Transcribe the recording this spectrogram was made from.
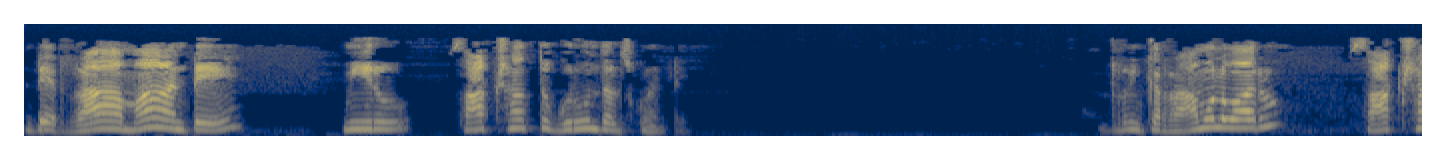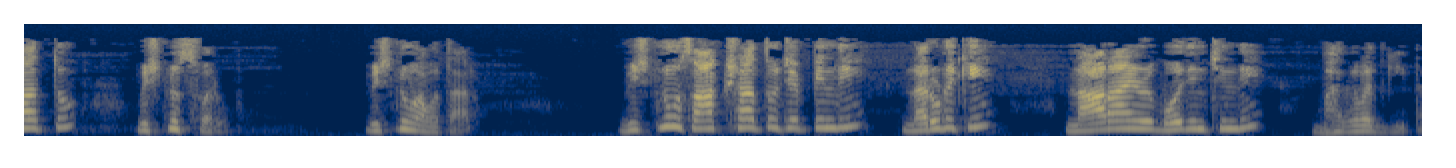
అంటే రామ అంటే మీరు సాక్షాత్తు గురువుని తలుచుకున్నట్టే. ఇంకా రాముల వారు సాక్షాత్తు విష్ణు స్వరూపం విష్ణు అవతారం. విష్ణు సాక్షాత్తు చెప్పింది నరుడికి నారాయణుడు బోధించింది భగవద్గీత.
